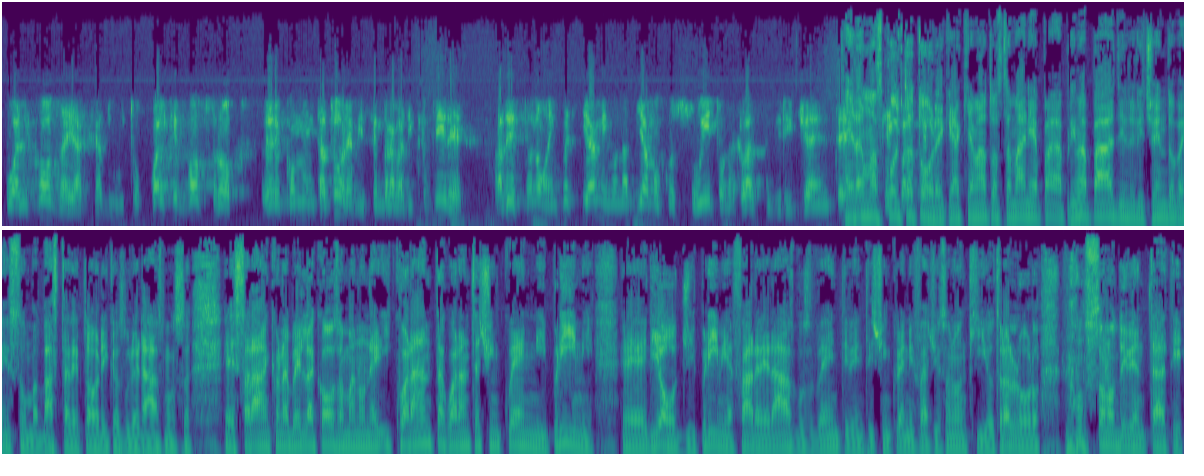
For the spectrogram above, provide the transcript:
qualcosa è accaduto. Qualche vostro eh, commentatore mi sembrava di capire ha detto no, in questi anni non abbiamo costruito una classe dirigente. Era un ascoltatore che, qualche... che ha chiamato stamani a, a, prima pagina dicendo beh insomma basta retorica sull'Erasmus, eh, sarà anche una bella cosa ma non è i 40-45 anni, i primi eh, di oggi, i primi a fare l'Erasmus 20-25 anni fa, ci sono anch'io tra loro, non sono diventati,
